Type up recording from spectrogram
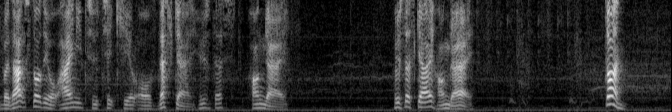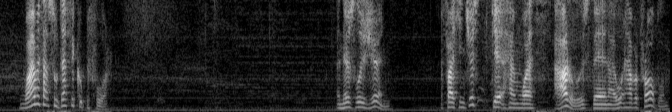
But that's not the all. I need to take care of this guy. Who's this? Huang Gai. Who's this guy? Huang Gai. Done! Why was that so difficult before? And there's Lu Xun. If I can just get him with arrows, then I won't have a problem.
